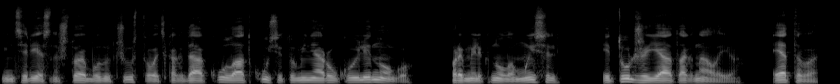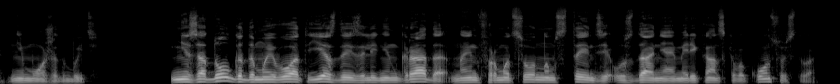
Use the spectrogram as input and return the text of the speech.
Интересно, что я буду чувствовать, когда акула откусит у меня руку или ногу? Промелькнула мысль, и тут же я отогнал ее. Этого не может быть. Незадолго до моего отъезда из Ленинграда на информационном стенде у здания американского консульства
